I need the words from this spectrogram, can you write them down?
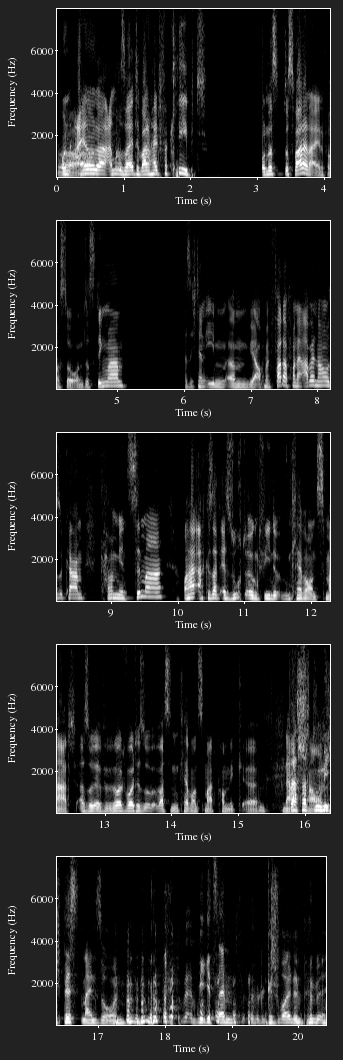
und oh. eine oder andere Seite war dann halt verklebt. Und das, das war dann einfach so. Und das Ding war, dass ich dann eben, ähm, ja, auch mein Vater von der Arbeit nach Hause kam, kam er mir ins Zimmer und hat gesagt, er sucht irgendwie einen Clever und Smart. Also er wollte so was in einem Clever und Smart Comic äh, nachschauen. Das, was du nicht bist, mein Sohn. Wie geht's deinem geschwollenen Pimmel?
